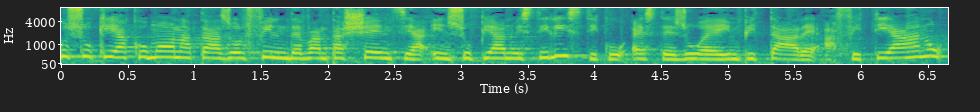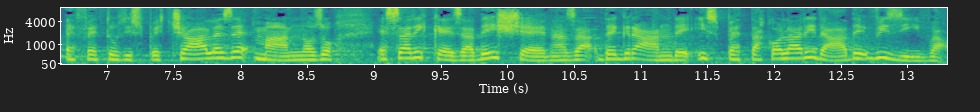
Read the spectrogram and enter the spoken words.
Kusuki accomunata sul film de fantascienza in su piano stilistico este sue impittare affittianu, effettosi specialese, mannoso e sa ricchezza dei scenasa de grande spettacolaridade visiva.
